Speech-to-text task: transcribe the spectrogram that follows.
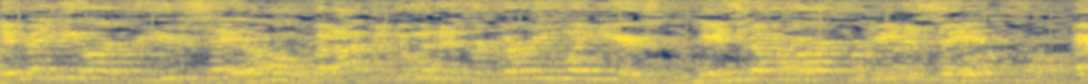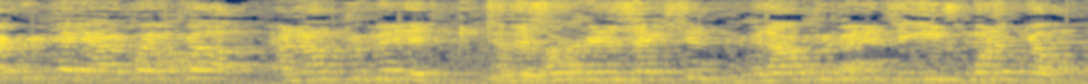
It may be hard for you to say it, but I've been doing this for 31 years. It's not hard for me to say it. Every day I wake up and I'm committed to this organization and I'm committed to each one of y'all.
